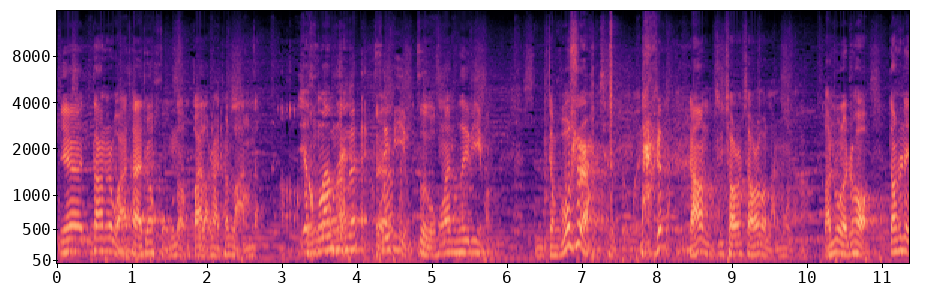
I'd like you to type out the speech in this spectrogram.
因为当时我还特爱穿红的，化学老师爱穿蓝的，啊，也红蓝配对 CB 嘛，自古红蓝出 CP 嘛，这不是。哪跟哪？然后这小时候小时候给我拦住了，拦住了之后，当时那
